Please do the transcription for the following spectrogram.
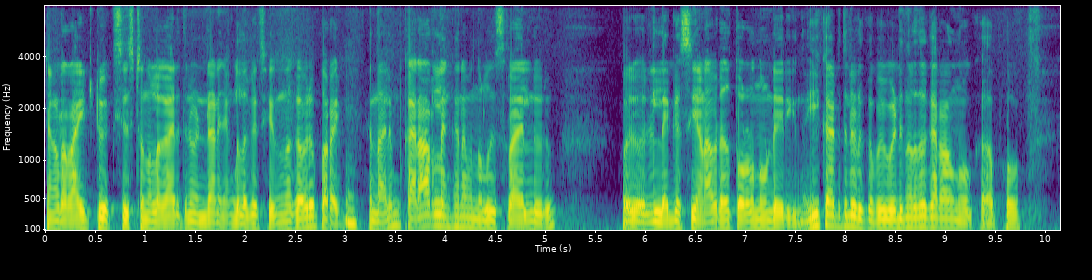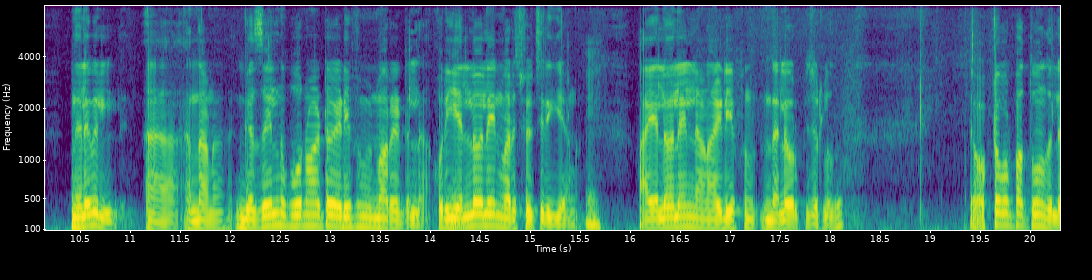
ഞങ്ങളുടെ റൈറ്റ് ടു എക്സിസ്റ്റ് എന്നുള്ള കാര്യത്തിന് വേണ്ടിയാണ് ഞങ്ങൾ ഇതൊക്കെ ചെയ്യുന്നതൊക്കെ അവർ പറയും എന്നാലും കരാർ ലംഘനം എന്നുള്ളത് ഇസ്രായേലിന്റെ ഒരു ഒരു ഒരു ലെഗസിയാണ് അവരത് തുടർന്നുകൊണ്ടേയിരിക്കുന്നു ഈ കാര്യത്തിൽ എടുക്കുക. ഇപ്പോൾ വെടിനിർത്തൽ കരാർ നോക്കുക. അപ്പോൾ നിലവിൽ എന്താണ് ഗസയിൽ നിന്ന് പൂർണമായിട്ട് ഐ ഡി എഫ് പിന്മാറിയിട്ടില്ല. ഒരു യെല്ലോ ലൈൻ വരച്ചു വെച്ചിരിക്കുകയാണ്. ആ യെല്ലോ ലൈനിലാണ് ഐ ഡി എഫ് നിലയുറപ്പിച്ചിട്ടുള്ളത്. ഒക്ടോബർ പത്ത് മുതൽ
